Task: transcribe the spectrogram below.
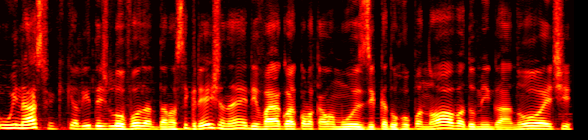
O Inácio, que é líder de louvor da, da nossa igreja, né? Ele vai agora colocar uma música do Roupa Nova, domingo à noite,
